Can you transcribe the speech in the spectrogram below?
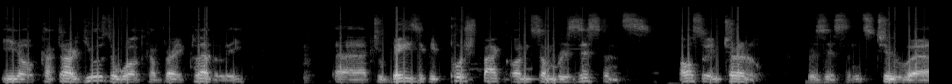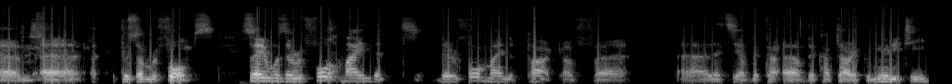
you know, Qatar used the World Cup very cleverly uh, to basically push back on some resistance, also internal resistance to um, uh, to some reforms. So it was a reform-minded, the reform-minded part of, uh, uh let's say, of the of the Qatari community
